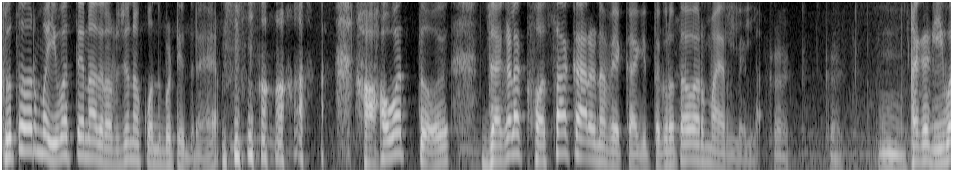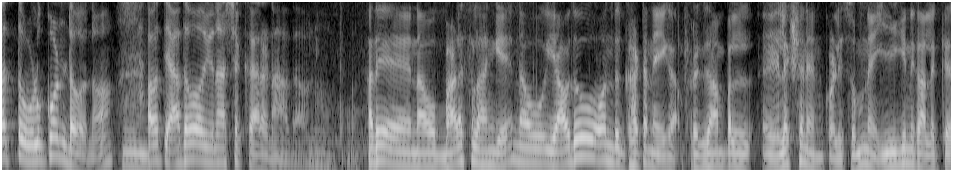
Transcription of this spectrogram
ಕೃತವರ್ಮ ಇವತ್ತೇನಾದರೂ ಅರ್ಜುನ ಕೊಂದ್ಬಿಟ್ಟಿದ್ರೆ ಅವತ್ತು ಜಗಳಕ್ಕೆ ಹೊಸ ಕಾರಣ ಬೇಕಾಗಿತ್ತು ಕೃತವರ್ಮ ಇರಲಿಲ್ಲ. ಕರೆಕ್ಟ್ ಕರೆಕ್ಟ್ ಹಾಗಾಗಿ ಇವತ್ತು ಉಳ್ಕೊಂಡವನು ಅವತ್ತು ಯಾವುದೋ ವಿನಾಶಕ್ಕೆ ಕಾರಣ ಆದವನು. ಅಂತ ಅದೇ ನಾವು ಭಾಳ ಸಲ ಹಾಗೆ ನಾವು ಯಾವುದೋ ಒಂದು ಘಟನೆ ಈಗ ಫಾರ್ ಎಕ್ಸಾಂಪಲ್ ಎಲೆಕ್ಷನ್ ಅನ್ಕೊಳ್ಳಿ ಸುಮ್ಮನೆ ಈಗಿನ ಕಾಲಕ್ಕೆ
